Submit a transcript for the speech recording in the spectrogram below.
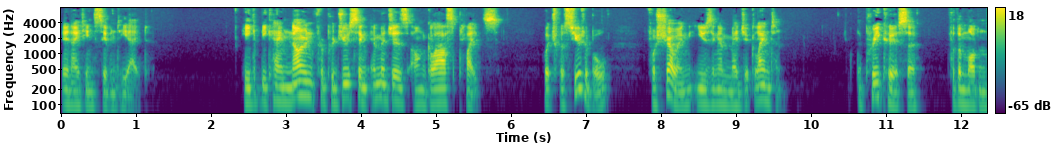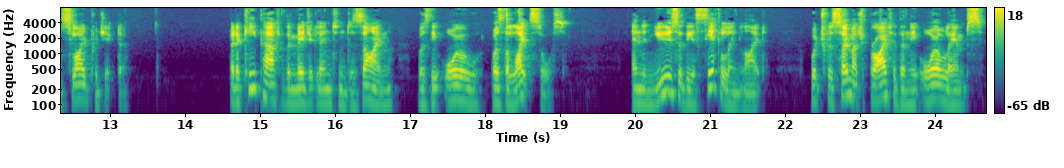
in 1878. He became known for producing images on glass plates, which were suitable for showing using a magic lantern, the precursor for the modern slide projector. But a key part of the magic lantern design was the oil was the light source, and the use of the acetylene light, which was so much brighter than the oil lamps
